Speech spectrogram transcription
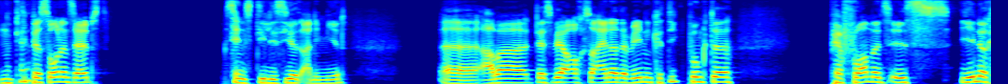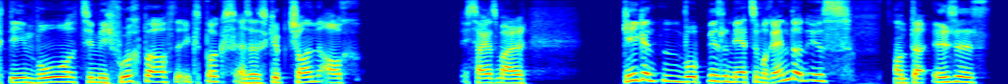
okay. die Personen selbst sind stilisiert animiert. Äh, aber das wäre auch so einer der wenigen Kritikpunkte. Performance ist je nachdem wo ziemlich furchtbar auf der Xbox. Also es gibt schon auch, ich sage jetzt mal, Gegenden, wo ein bisschen mehr zum Rendern ist. Und da ist es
